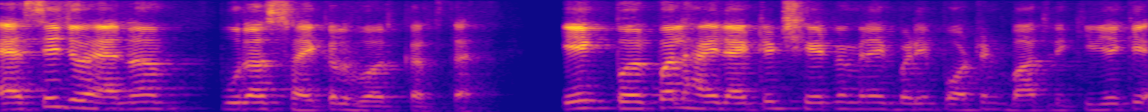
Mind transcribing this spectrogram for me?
ऐसे जो है ना, पूरा साइकिल वर्क करता है। एक पर्पल हाईलाइटेड शेड में मैंने एक बड़ी इंपॉर्टेंट बात लिखी हुई है कि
